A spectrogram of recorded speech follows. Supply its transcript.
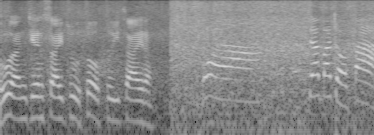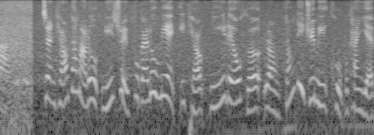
突然间塞住，做追灾了。对啊，这要不怎么办？整条大马路泥水覆盖路面，一条泥流河让当地居民苦不堪言。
